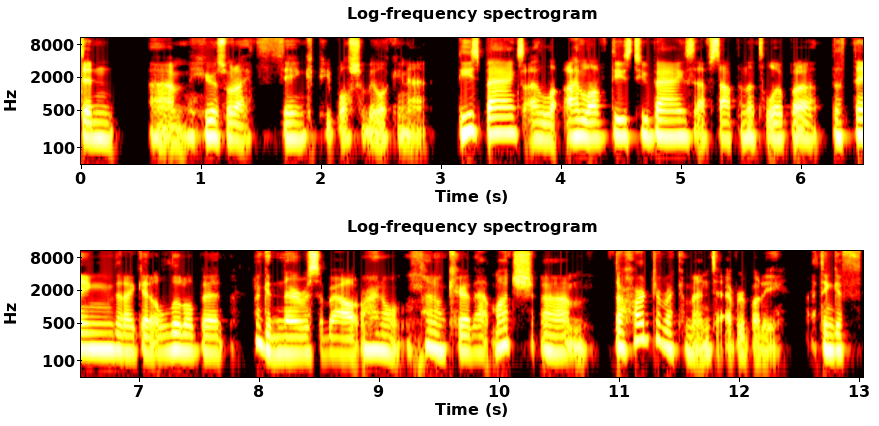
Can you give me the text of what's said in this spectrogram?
didn't. Um, here's what I think people should be looking at. These bags, I, lo- I love these two bags. I've stopped in the Tilopa. The thing that I get a little bit, I get nervous about, or I don't, I don't care that much. Um, they're hard to recommend to everybody. I think if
